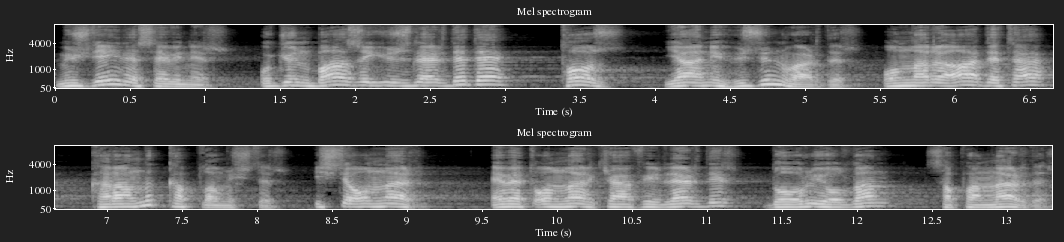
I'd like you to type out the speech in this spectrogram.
müjdeyle sevinir. O gün bazı yüzlerde de toz yani hüzün vardır. Onları adeta karanlık kaplamıştır. İşte onlar, evet onlar kafirlerdir, doğru yoldan sapanlardır.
